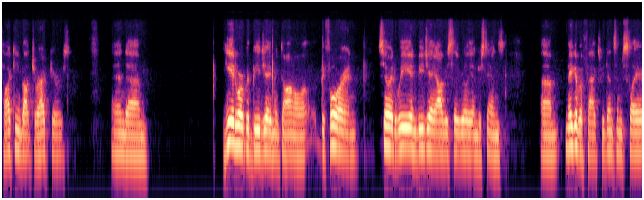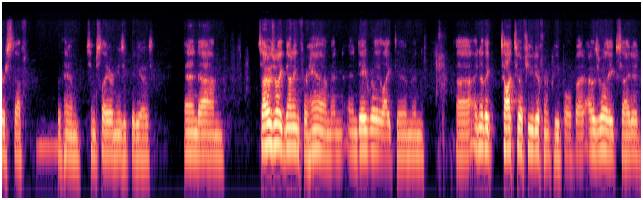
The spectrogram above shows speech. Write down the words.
talking about directors. And um, he had worked with BJ McDonnell before, and so had we. And BJ obviously really understands um, makeup effects. We've done some Slayer stuff with him, some Slayer music videos. And um, so I was really gunning for him, and, and Dave really liked him. And uh, I know they talked to a few different people, but I was really excited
